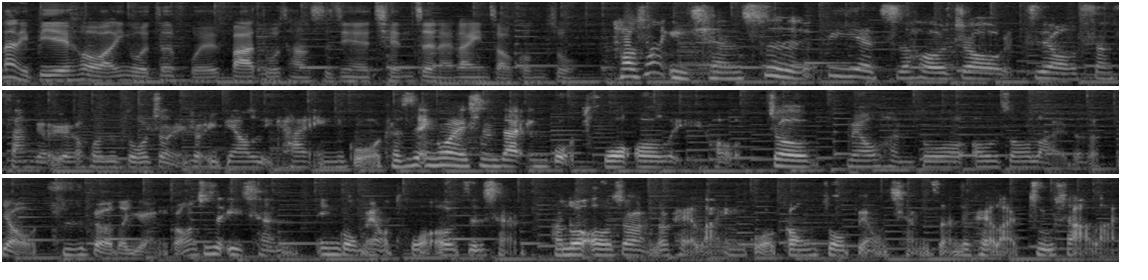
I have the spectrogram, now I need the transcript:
那你毕业后啊，英国政府会发多长时间的签证来让你找工作？好像以前是毕业之后就只有剩三个月或者多久你就一定要离开英国。可是因为现在英国脱欧了以后，就没有很多欧洲来的有资格的员工。就是以前英国没有脱欧之前，很多欧洲人都可以来英国工作，不用签证就可以来住下来。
